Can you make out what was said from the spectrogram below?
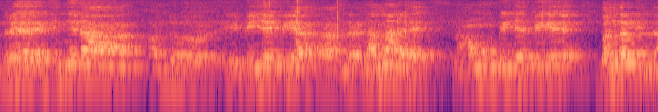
ಅಂದ್ರೆ ಹಿಂದಿನ ಒಂದು ಈ ಬಿಜೆಪಿಯ ಅಂದ್ರೆ ನನ್ನ ನಡೆ ನಾವು ಬಿಜೆಪಿಗೆ ಬಂದಲ್ಲಿಂದ,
